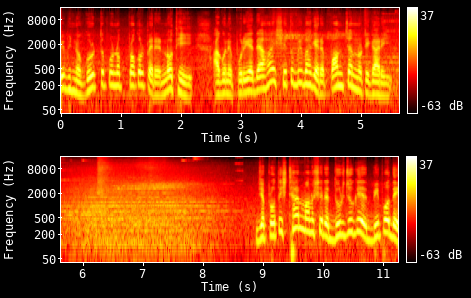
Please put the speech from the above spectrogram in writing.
বিভিন্ন গুরুত্বপূর্ণ প্রকল্পের নথি। আগুনে পুড়িয়ে দেওয়া হয় সেতু বিভাগের পঞ্চান্নটি গাড়ি। যে প্রতিষ্ঠান মানুষের দুর্যোগের বিপদে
